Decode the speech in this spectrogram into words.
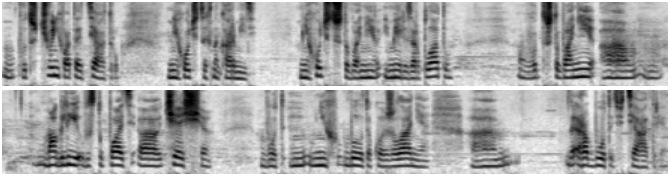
Вот чего не хватает театру. Мне хочется их накормить. Мне хочется, чтобы они имели зарплату, вот, чтобы они а, могли выступать а, чаще. Вот, у них было такое желание а, работать в театре.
